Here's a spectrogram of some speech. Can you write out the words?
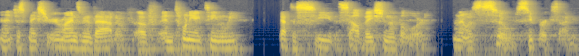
and it just makes it reminds me of that. Of, of in 2018, we got to see the salvation of the Lord, and that was so super exciting.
